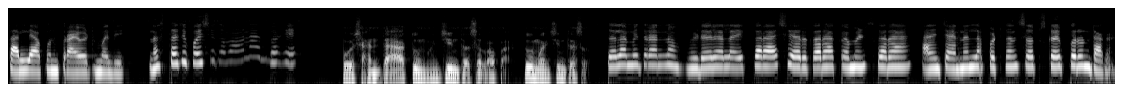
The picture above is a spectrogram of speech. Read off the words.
चालले आपण प्रायव्हेटमध्ये नसताचे पैसे कमावणार हे. हो शांता तू म्हणशील तसं बाबा. तू म्हणशील तसं. चला मित्रांनो व्हिडिओला लाईक करा शेअर करा कमेंट्स करा आणि चॅनलला पटकन सबस्क्राईब करून टाका.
